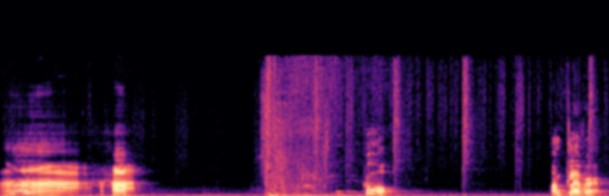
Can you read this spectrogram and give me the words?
Ah. Haha. Cool. I'm clever.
